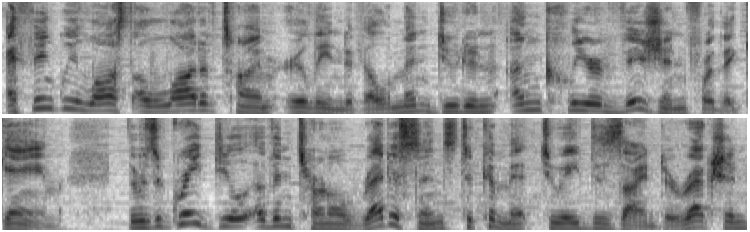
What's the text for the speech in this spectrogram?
I think we lost a lot of time early in development due to an unclear vision for the game. There was a great deal of internal reticence to commit to a design direction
